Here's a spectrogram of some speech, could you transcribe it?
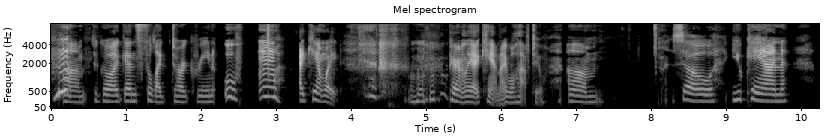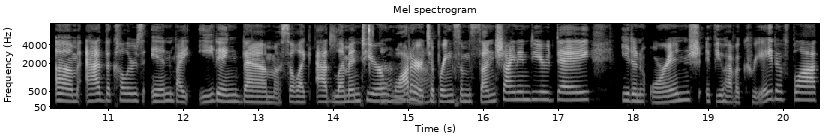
um, to go against the like dark green. Oof, mm, I can't wait. Apparently, I can. I will have to. Um, so you can um, add the colors in by eating them. So, like, add lemon to your Oh, water yeah. to bring some sunshine into your day. Eat an orange if you have a creative block.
